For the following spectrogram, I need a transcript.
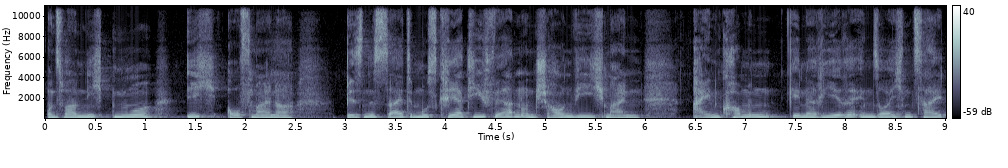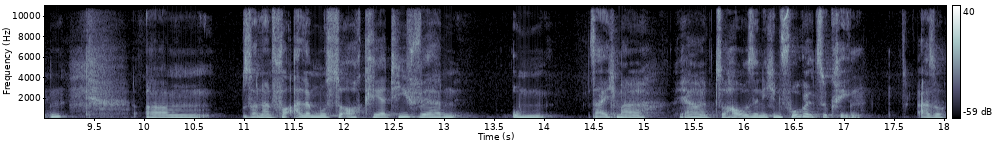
Und zwar nicht nur ich auf meiner Business-Seite muss kreativ werden und schauen, wie ich mein Einkommen generiere in solchen Zeiten, ähm, sondern vor allem musst du auch kreativ werden, um, sag ich mal, ja, zu Hause nicht einen Vogel zu kriegen. Also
